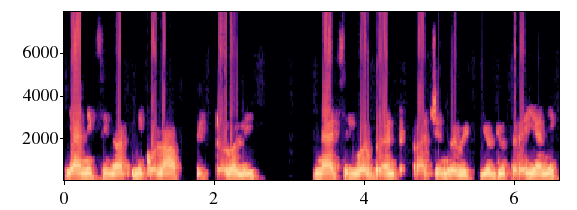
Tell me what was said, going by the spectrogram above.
यानिक सिनर निकोला पिट्टगली नॅट सिल्वर ब्रँट प्राचीन द्रविड योग्य उत्तर आहे यानिक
